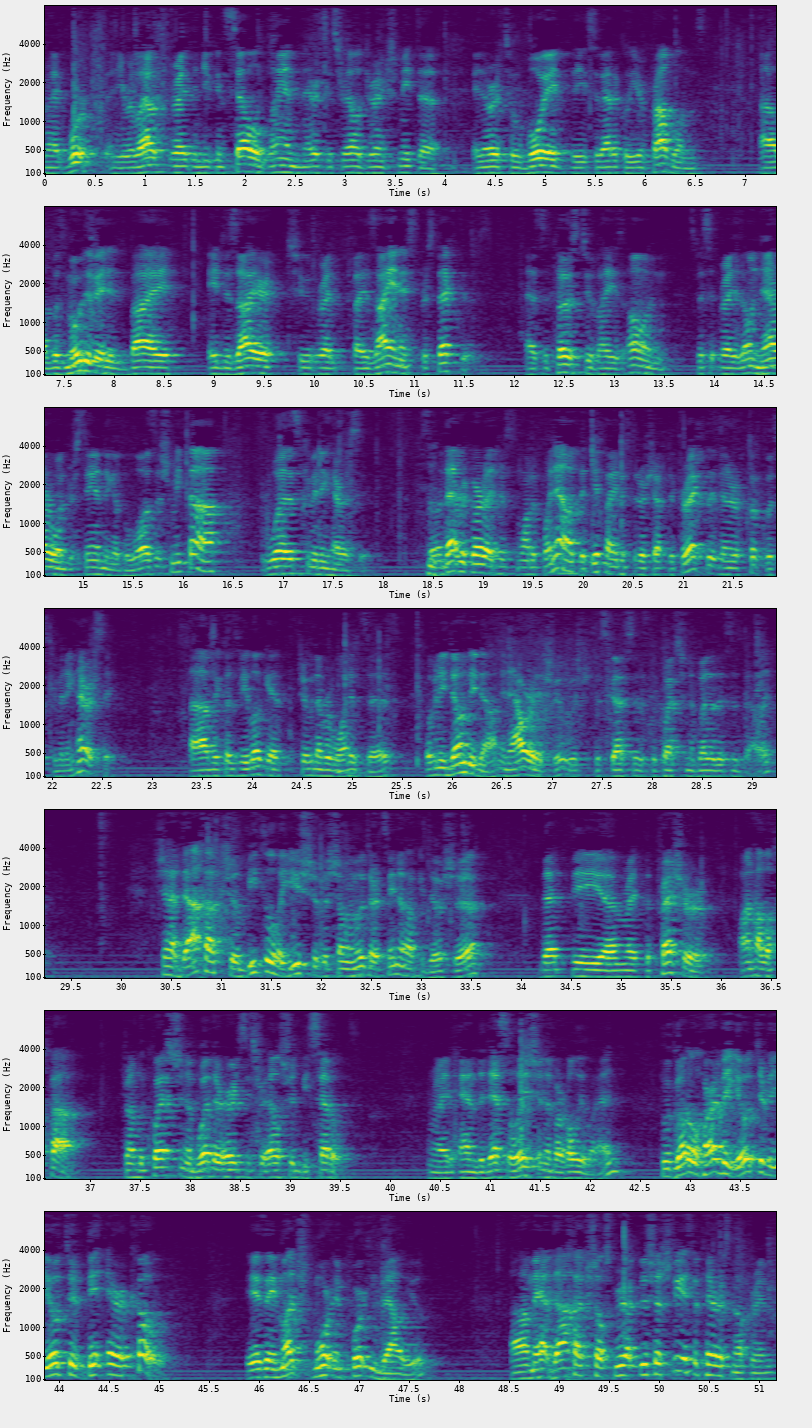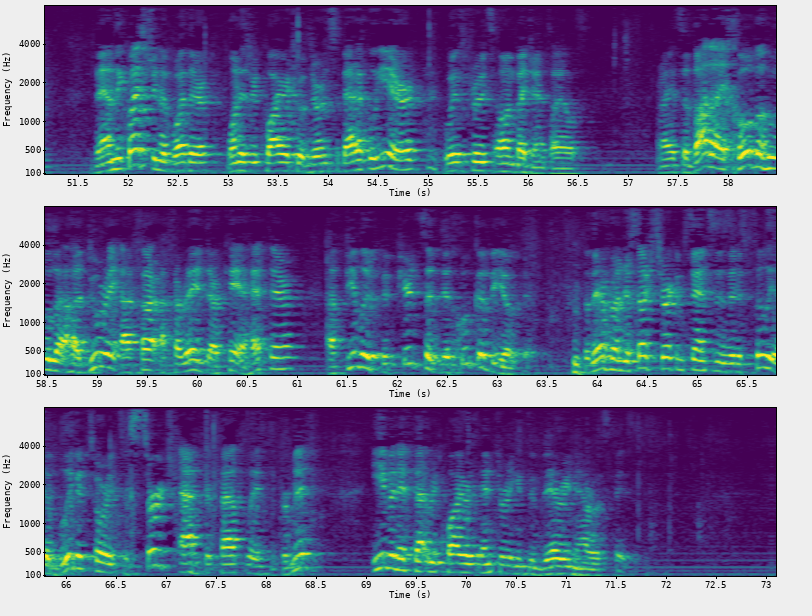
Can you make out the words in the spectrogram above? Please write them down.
right, works, and you're allowed, right, and you can sell land in Eretz Yisrael during Shemitah in order to avoid the sabbatical year problems, uh, was motivated by a desire to, right, by Zionist perspectives, as opposed to by his own, specific, his own narrow understanding of the laws of Shemitah, was committing heresy. So in that regard, I just want to point out that if I understood Rosh correctly, then Rav Kook was committing heresy. Uh, because if you look at Shiva number one, it says, Didam, in our issue, which discusses the question of whether this is valid, that the, um, right, the pressure on halacha from the question of whether Eretz Israel should be settled, right, and the desolation of our Holy Land, who gadol harbe yoter v'yoter be'erko, is a much more important value um, than the question of whether one is required to observe a sabbatical year with fruits owned by Gentiles. Right? So lahadure achar acharei. So therefore, under such circumstances, it is clearly obligatory to search after pathways to permit, even if that requires entering into very narrow spaces.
